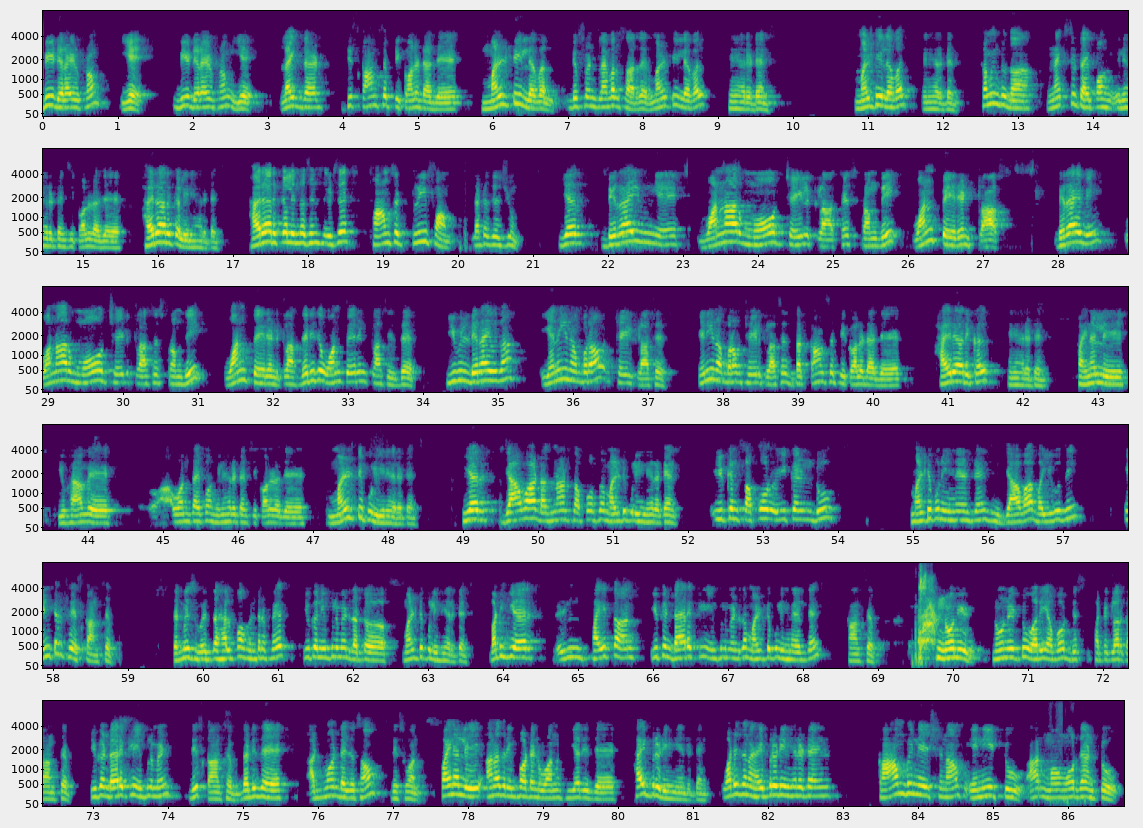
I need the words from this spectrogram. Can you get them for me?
B derived from A, B derived from A. Like that, this concept we call it as a multi-level. Different levels are there. Multi-level inheritance. Multi-level inheritance. Coming to the next type of inheritance, we call it as a hierarchical inheritance. Hierarchical in the sense it's a forms a tree form. Let us assume here deriving a one or more child classes from the one parent class. Deriving one or more child classes from the one parent class. There is a one parent class is there. You will derive the any number of child classes. Any number of child classes. That concept we call it as a hierarchical inheritance. Finally, you have a uh, one type of inheritance. You call it as a multiple inheritance. Here, Java does not support the multiple inheritance. You can support, you can do multiple inheritance in Java by using interface concept. That means with the help of interface, you can implement that uh, multiple inheritance. But here in Python, you can directly implement the multiple inheritance concept. no need, no need to worry about this particular concept. You can directly implement this concept. That is a advantages of this one. Finally, another important one here is a hybrid inheritance. What is a hybrid inheritance? Combination of any two or more, than two.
